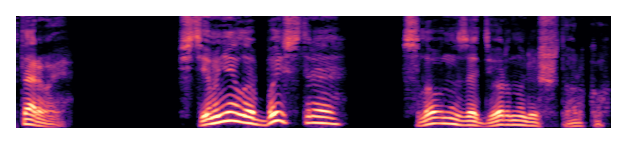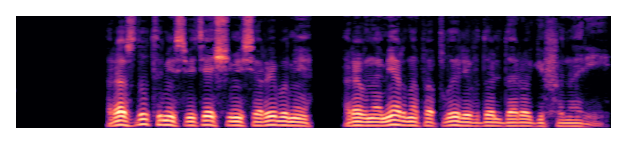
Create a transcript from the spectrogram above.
Второе. Стемнело быстро, словно задернули шторку. Раздутыми светящимися рыбами равномерно поплыли вдоль дороги фонари.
